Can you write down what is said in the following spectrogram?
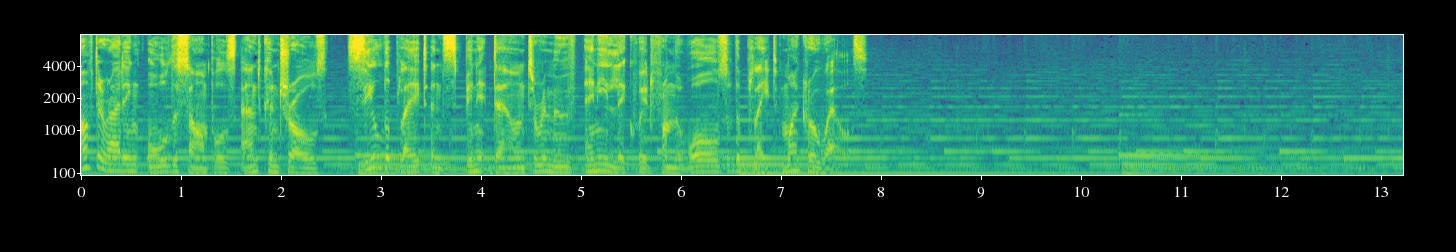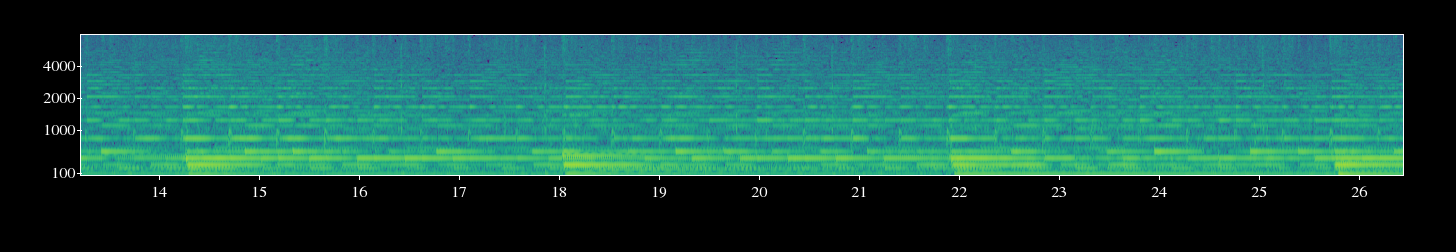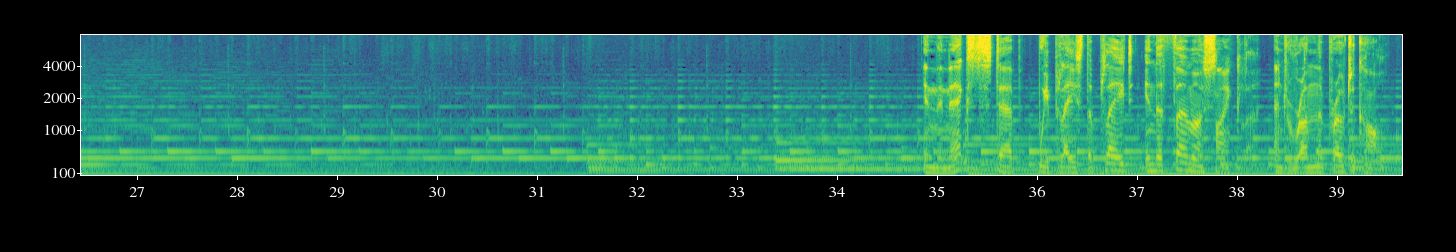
After adding all the samples and controls, seal the plate and spin it down to remove any liquid from the walls of the plate microwells. In the next step, we place the plate in the thermocycler and run the protocol.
